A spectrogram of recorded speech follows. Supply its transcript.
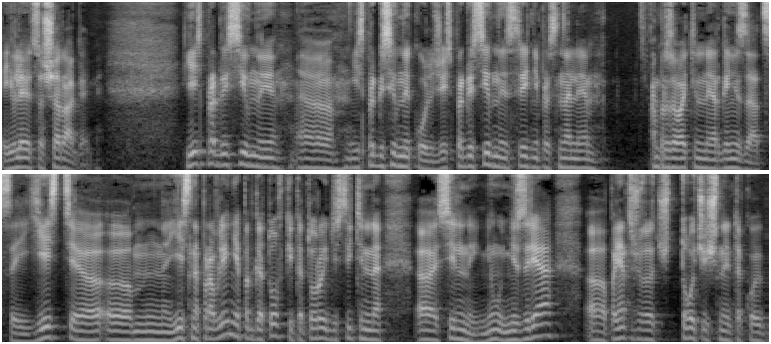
являются шарагами. Есть прогрессивные, есть прогрессивные колледжи, есть прогрессивные средние профессиональные образовательные организации, есть, э, эм, есть направления подготовки, которые действительно э, сильны. Ну, не зря, э, понятно, что это точечные такой,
